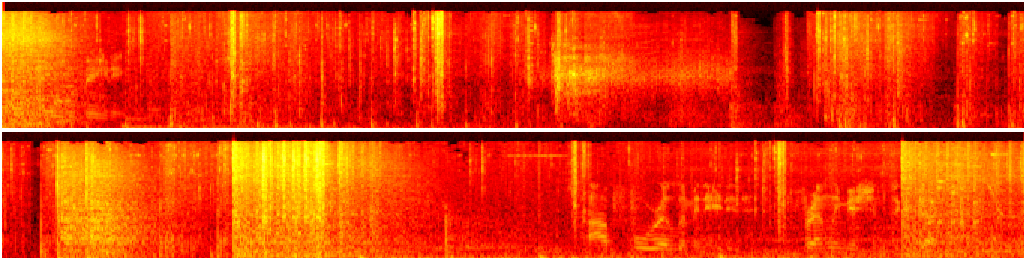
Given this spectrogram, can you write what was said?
One more remaining. Op 4 eliminated. Friendly mission successful.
